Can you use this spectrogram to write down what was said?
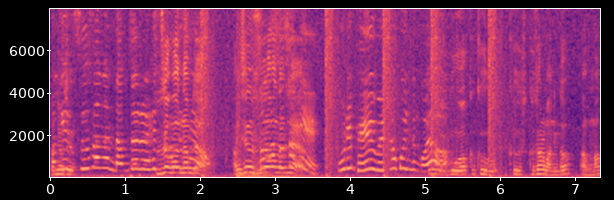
안녕하세요. 수상한 남자를 해주세요. 수상한 남자. 당신은 너무 남자야. 수상해. 우리 배에 왜 타고 있는 거야? 어, 이거 아까 그, 그, 그 사람 아닌가? 악마?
